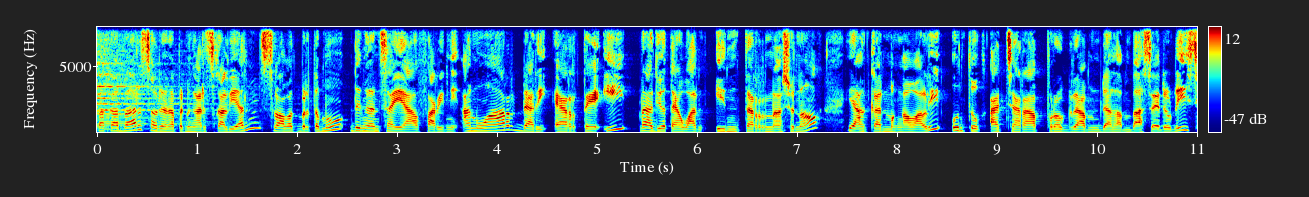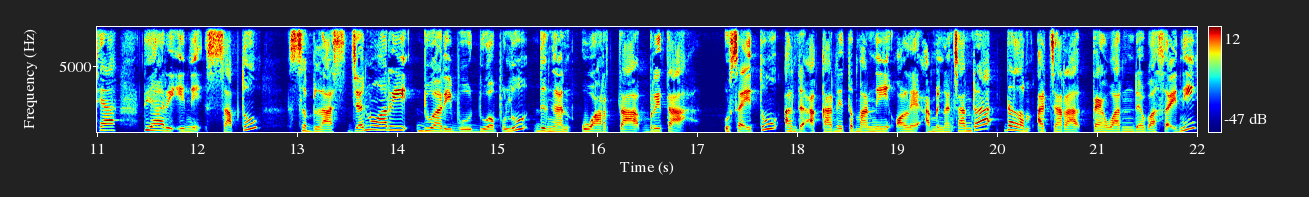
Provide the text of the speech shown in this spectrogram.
Apa kabar saudara pendengar sekalian? Selamat bertemu dengan saya Farini Anwar dari RTI Radio Taiwan Internasional yang akan mengawali untuk acara program dalam bahasa Indonesia di hari ini Sabtu 11 Januari 2020 dengan Warta Berita. Usai itu Anda akan ditemani oleh Amina Chandra dalam acara Taiwan Dewasa ini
